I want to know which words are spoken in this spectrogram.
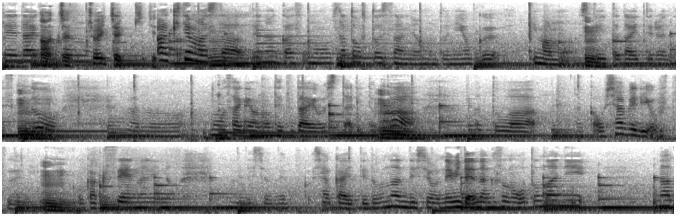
で大学のあじゃあちょいちょい来てた。あ来てました、うん。でなんかその佐藤太さんには本当によく今もしていただいてるんですけど、うん。あの農作業の手伝いをしたりとか、うん。あとはなんかおしゃべりを普通に、うん。こう学生なりのなんでしょうね社会ってどうなんでしょうねみたいななんかその大人になっ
